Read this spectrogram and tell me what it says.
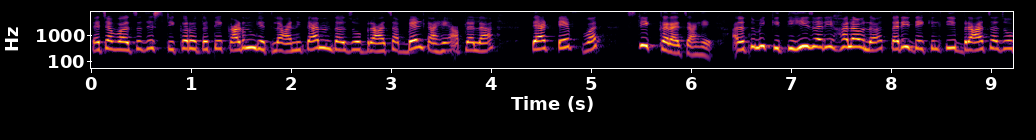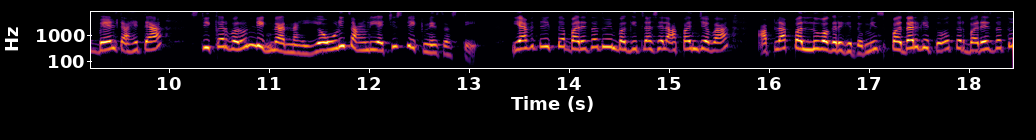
त्याच्यावरचं जे स्टिकर होतं ते काढून घेतलं आणि त्यानंतर जो ब्राचा बेल्ट आहे आपल्याला त्या टेपवर स्टिक करायचा आहे. आता तुम्ही कितीही जरी हलवलं तरी देखील ती ब्राचा जो बेल्ट आहे त्या स्टिकरवरून निघणार नाही. एवढी चांगली याची स्टिकनेस असते. या व्यतिरिक्त बरेचदा तुम्ही बघितलं असेल आपण जेव्हा आपला पल्लू वगैरे घेतो मीन्स पदर घेतो तर बरेचदा तो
